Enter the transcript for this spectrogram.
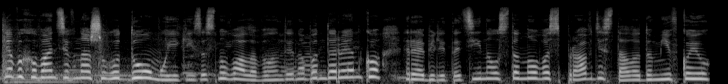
Для вихованців нашого дому, який заснувала Валентина Бондаренко, реабілітаційна установа справді стала домівкою.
